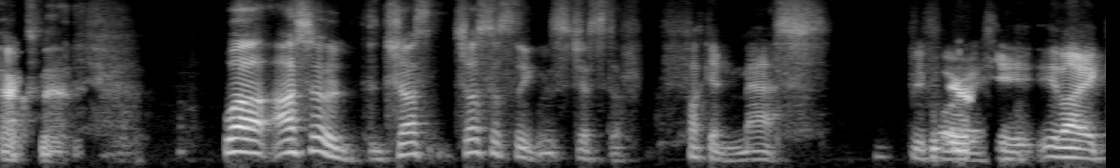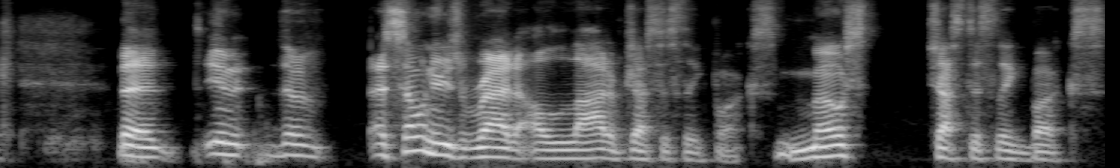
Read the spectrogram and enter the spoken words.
X Men. Well, also, the just Justice League was just a fucking mess before he, he like the you know, the as someone who's read a lot of Justice League books, most Justice League books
